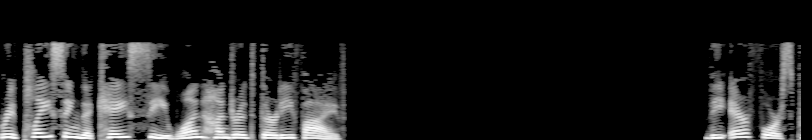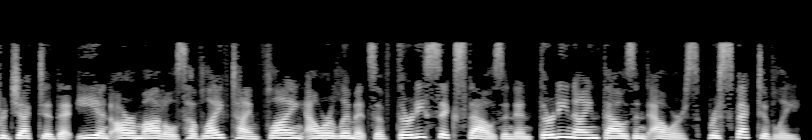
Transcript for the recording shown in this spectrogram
Replacing the KC-135 The Air Force projected that E and R models have lifetime flying hour limits of 36,000 and 39,000 hours, respectively.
